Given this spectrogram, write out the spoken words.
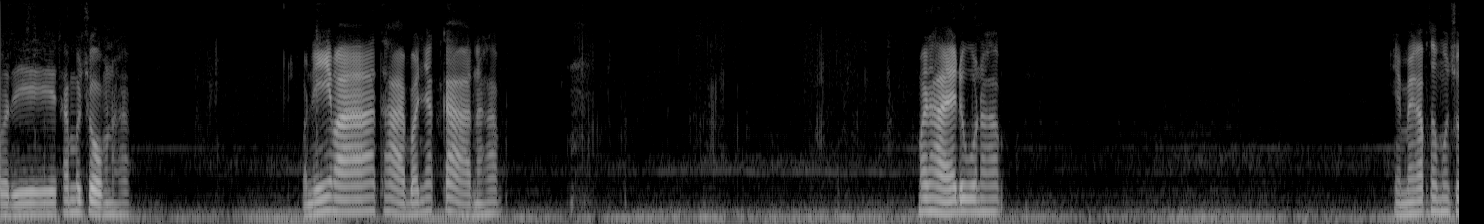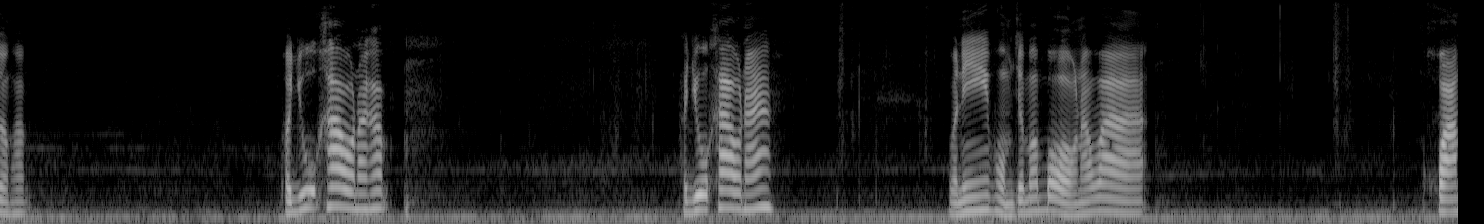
วัสดีท่านผู้ชมนะครับ วันนี้มาถ่ายบรรยากาศนะครับ มาถ่ายให้ดูนะครับ เห็นไหมครับท่านผู้ชมครับ พายุเข้านะครับ พายุเข้านะ วันนี้ผมจะมาบอกนะว่า ความ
